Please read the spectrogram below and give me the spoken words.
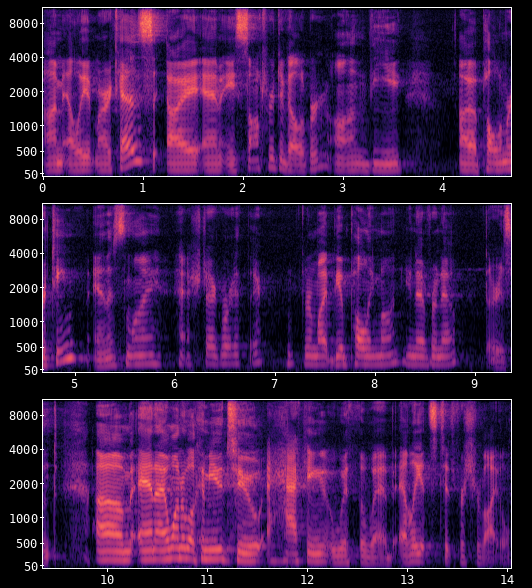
I'm Elliot Marquez. I am a software developer on the uh, Polymer team, and that's my hashtag right there. There might be a Polymon, you never know there isn't. Um, and I want to welcome you to Hacking with the Web, Elliot's Tips for Survival.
